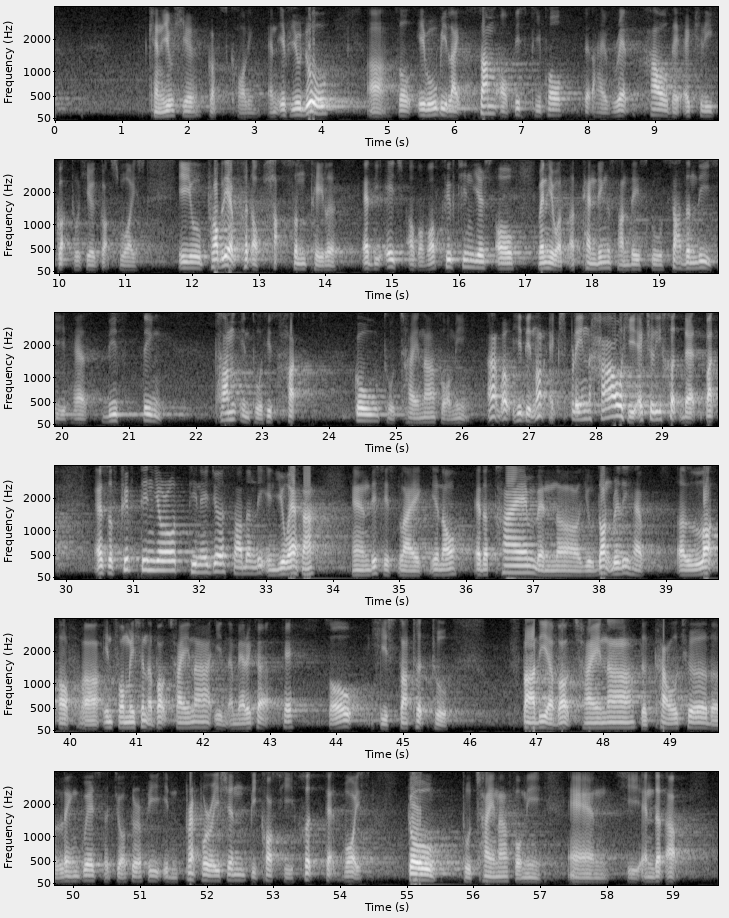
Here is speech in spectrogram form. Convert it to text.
Can you hear God's calling? And if you do, uh, so it will be like some of these people that I have read how they actually got to hear God's voice. You probably have heard of Hudson Taylor. At the age of about 15 years old, when he was attending Sunday school, suddenly he has this thing pumped into his heart go to China for me. Ah, well, he did not explain how he actually heard that, but as a 15 year old teenager, suddenly in US, ah, and this is like, you know, at a time when uh, you don't really have a lot of uh, information about China in America. Okay, so he started to study about China, the culture, the language, the geography in preparation because he heard that voice. Go to China for me, and he ended up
